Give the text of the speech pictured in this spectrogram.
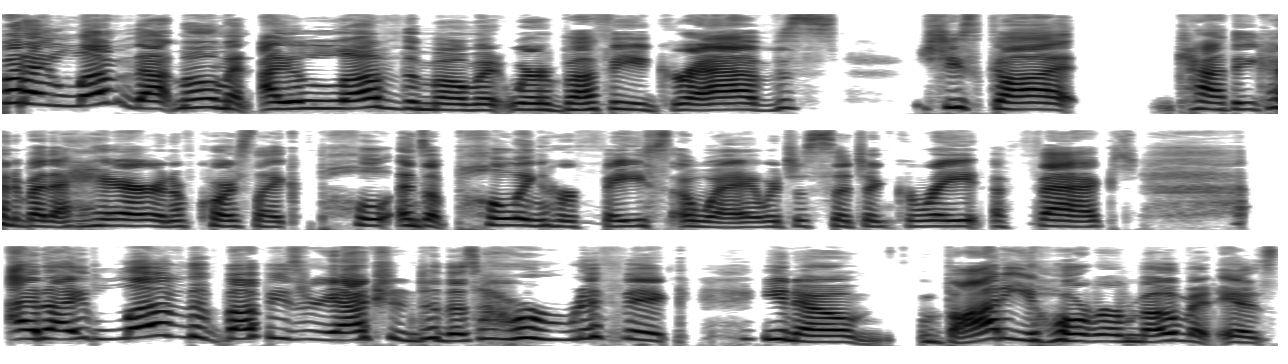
I love that moment. I love the moment where Buffy grabs she's got Kathy kind of by the hair and of course like pull ends up pulling her face away, which is such a great effect. And I love that Buffy's reaction to this horrific, you know, body horror moment is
